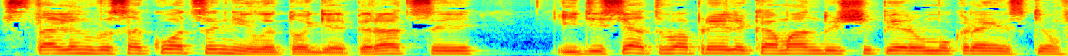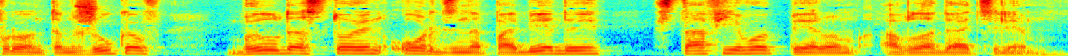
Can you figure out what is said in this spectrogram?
Сталин высоко оценил итоги операции, и 10 апреля командующий Первым Украинским фронтом Жуков был удостоен Ордена Победы, став его первым обладателем.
